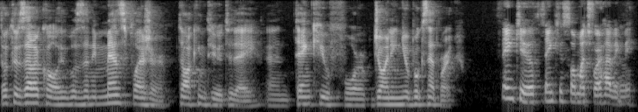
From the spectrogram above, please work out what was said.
Dr. Zarakol, it was an immense pleasure talking to you today, and thank you for joining New Books Network. Thank you. Thank you so much for having me.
